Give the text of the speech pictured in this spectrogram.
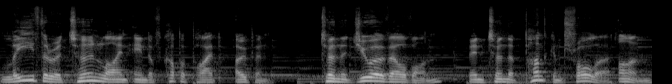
Leave the return line end of copper pipe open. Turn the duo valve on, then turn the pump controller on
